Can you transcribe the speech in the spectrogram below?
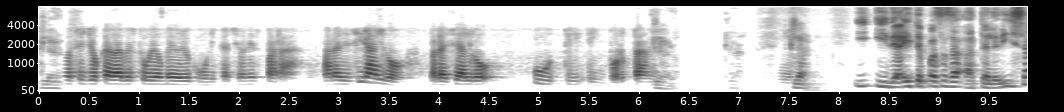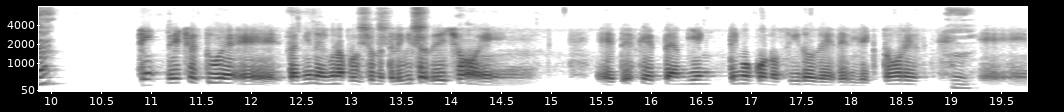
Claro. Entonces yo cada vez que voy a un medio de comunicación es para, para decir algo, para decir algo útil e importante. Claro. Claro. Y, y de ahí te pasas a, a Televisa. Sí, de hecho estuve eh, también en alguna producción de Televisa, de hecho eh, es que también tengo conocido de, de directores Ah. eh,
